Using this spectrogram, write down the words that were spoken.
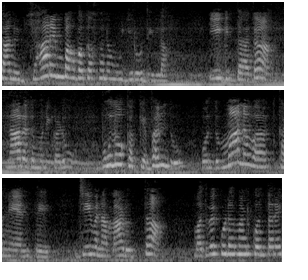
ತಾನು ಯಾರೆಂಬ ಅವಗಹನವೂ ಇರುವುದಿಲ್ಲ. ಈಗಿದ್ದಾಗ ನಾರದ ಮುನಿಗಳು ಭೂಲೋಕಕ್ಕೆ ಬಂದು ಒಂದು ಮಾನವ ಕನ್ಯೆಯಂತೆ ಜೀವನ ಮಾಡುತ್ತಾ ಮದುವೆ ಕೂಡ ಮಾಡ್ಕೊಂತಾರೆ.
